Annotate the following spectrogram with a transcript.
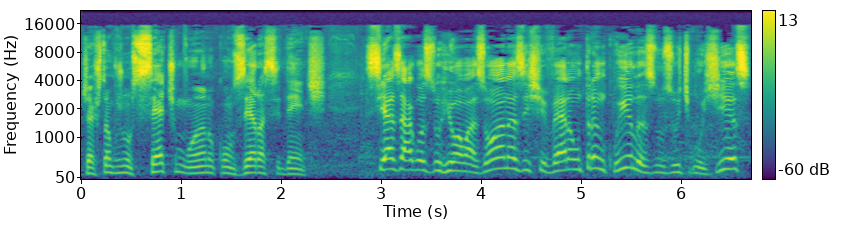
Já estamos no sétimo ano com zero acidentes. Se as águas do rio Amazonas estiveram tranquilas nos últimos dias,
